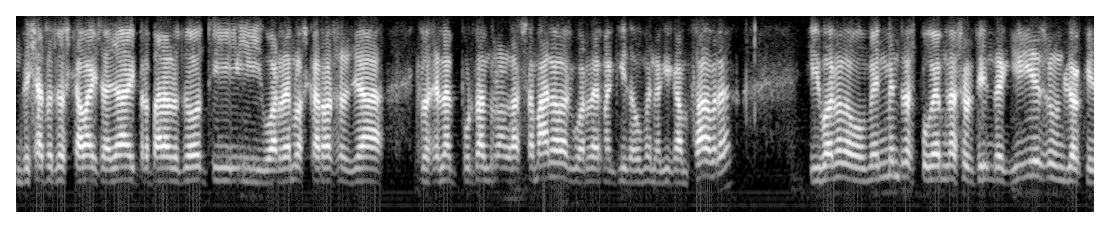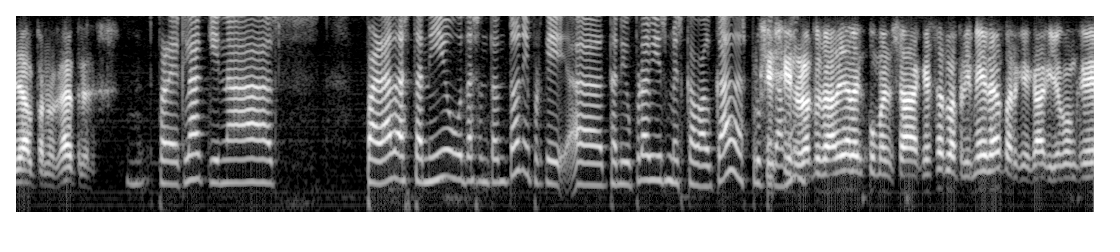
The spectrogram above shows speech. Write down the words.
deixar tots els cavalls allà i preparar-ho tot i, i guardem les carrosses ja que les he anat portant durant la setmana, les guardem aquí de moment aquí a Can Fabra i bueno, de moment mentre puguem anar sortint d'aquí és un lloc ideal per nosaltres. Perquè clar, quines parades teniu de Sant Antoni? Perquè eh, teniu previst més cavalcades Sí, properament. sí, nosaltres ara ja vam començar, aquesta és la primera, perquè clar, que jo com que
